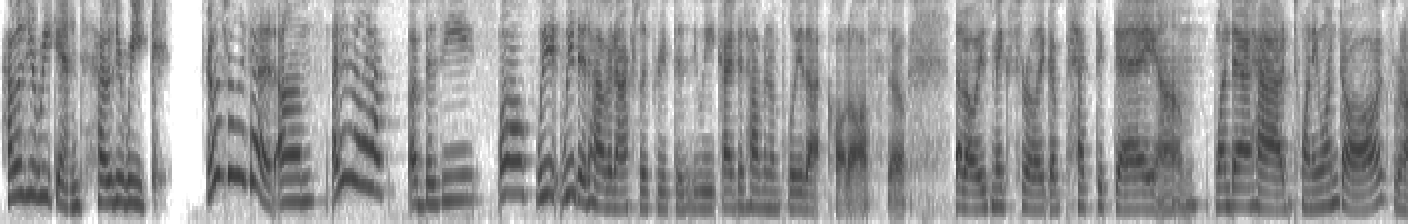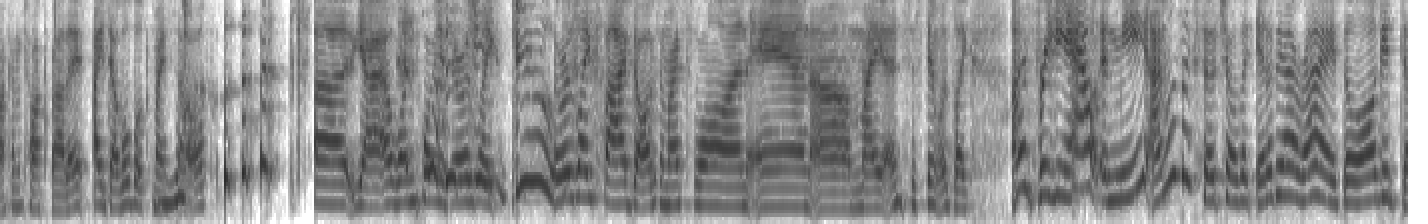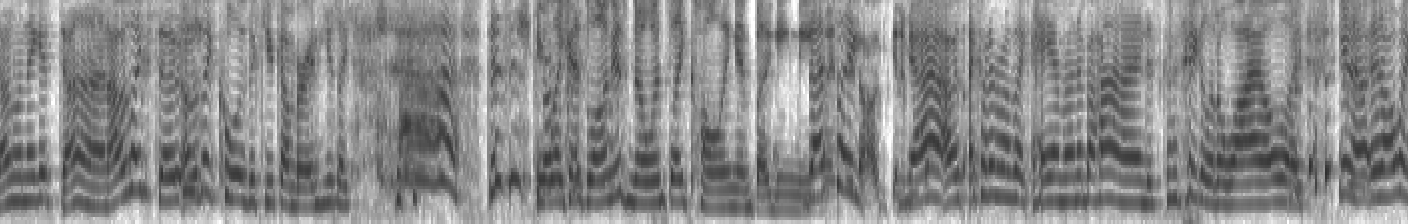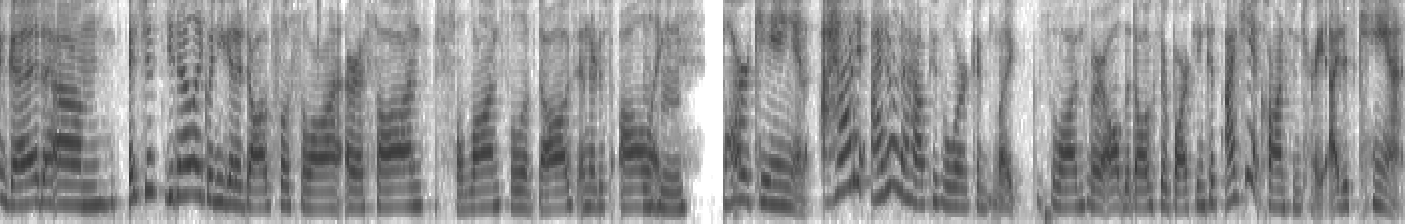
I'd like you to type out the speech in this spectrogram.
how was your weekend? How was your week? It was really good. Um, I didn't really have a busy. Well, we we did have an actually pretty busy week. I did have an employee that called off, so that always makes for like a hectic day. Um, one day I had 21 dogs. We're not going to talk about it. I double booked myself. uh, yeah, at one point there was like there was like five dogs in my salon, and um, my assistant was like, "I'm freaking out," and me, I was like so chill. I was like, "It'll be all right. They'll all get done when they get done." I was like so, I was like cool as a cucumber, and he's like, "Ah, this is." You're like, as long as no one's like calling and bugging me, That's like, dog's gonna yeah. I was. I told everyone I was like, "Hey, I'm running behind. It's gonna take a little while." Like, you know, it all went good. Um, it's just you know, like when you get a dog full salon or a salon salon full of dogs, and they're just all like Mhm. Barking and how do I don't know how people work in like salons where all the dogs are barking because I can't concentrate. I just can't.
